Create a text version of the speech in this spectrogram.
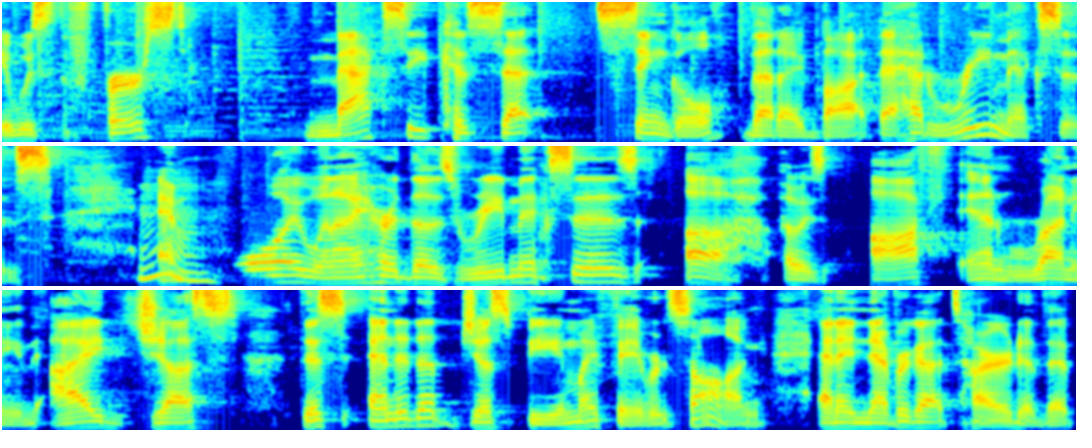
It was the first maxi cassette single that I bought that had remixes. And boy, when I heard those remixes, oh, I was off and running. I just, this ended up just being my favorite song, and I never got tired of it.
